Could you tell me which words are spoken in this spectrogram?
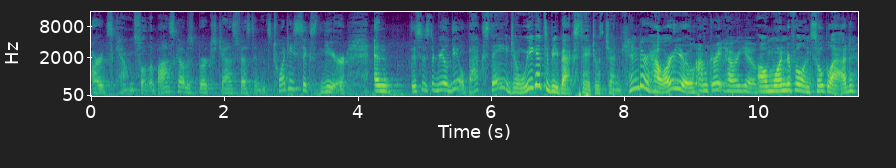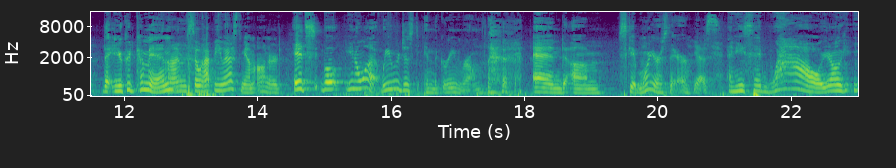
Arts Council, the Boscov's Berks Jazz Fest in its 26th year. And this is the real deal backstage, and we get to be backstage with Jen Kinder. How are you? I'm great. How are you? I'm wonderful and so glad that you could come in. I'm so happy you asked me. I'm honored. It's, well, you know what? We were just in the green room, and, um, Skip Moyer's there. Yes. And he said, wow, you know,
